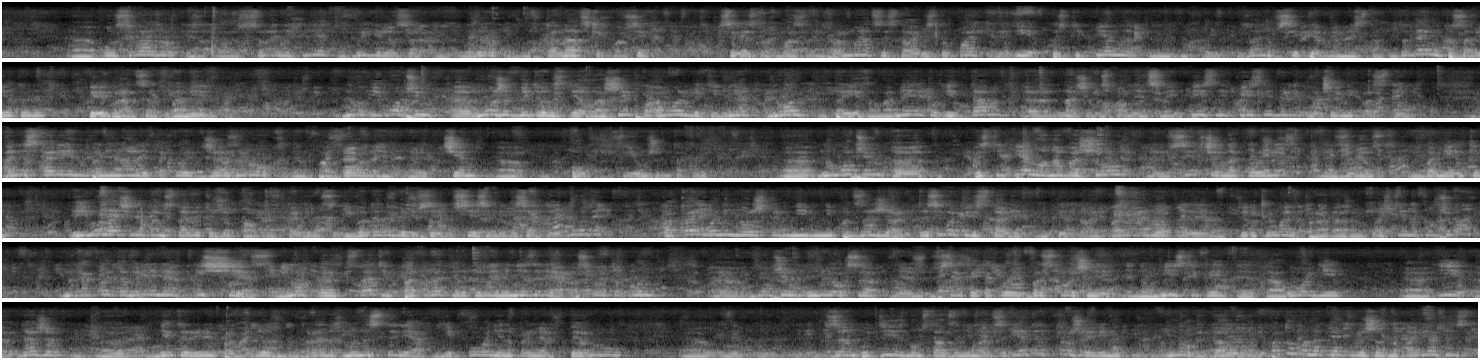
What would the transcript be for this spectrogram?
Э, Он сразу э, с ранних лет выделился уже в канадских во всех средствах массовой информации, стал выступать э, и постепенно э, занял все первые места. И тогда ему посоветовали перебраться в Америку. Ну и в общем, э, может быть он сделал ошибку, а может быть и нет, но он поехал в Америку и там начал исполнять свои песни. Песни были очень непростые. Они скорее напоминали такой джаз-рок по форме, чем поп-фьюжн такой. Э, Ну, в общем, э, постепенно он обошел э, всех чернокожих звезд в Америке. И ему начали там ставить уже палки в колеса. И вот это были все, все 70-е годы, пока его немножечко не, не подзажали. То есть его перестали передавать по радио, перекрывали продажу пластинок. В общем, на какое-то время исчез. Но, кстати, потратил это время не зря, поскольку он, в общем, увлекся э, всякой такой восточной э, мистикой, э, теологией, и даже некоторое время проводил в разных монастырях. В Японии, например, в Перу, дзен-буддизмом стал заниматься. И это тоже ему много дало. И потом он опять вышел на поверхность.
